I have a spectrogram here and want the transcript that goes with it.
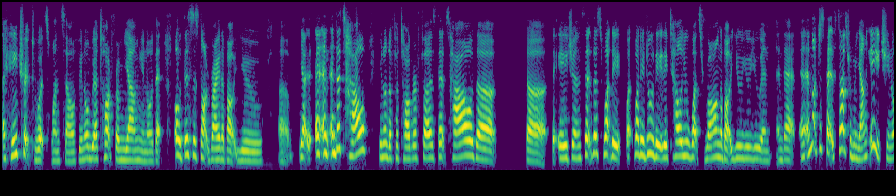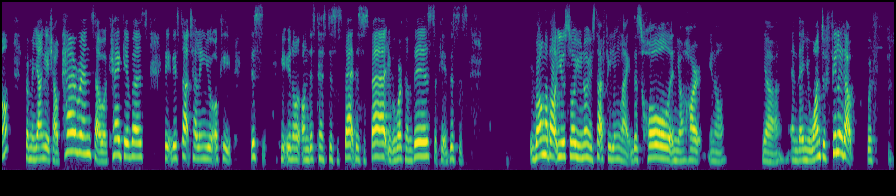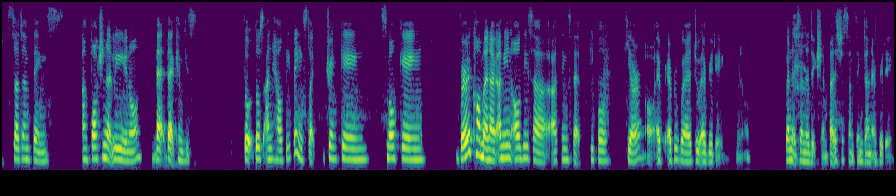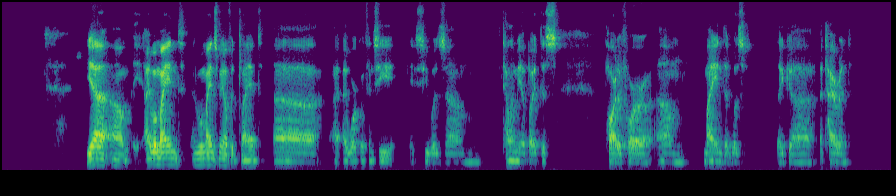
a hatred towards oneself. You know we are taught from young you know that oh this is not right about you. Uh, yeah and, and that's how you know the photographers that's how the the the agents. That, that's what they what, what they do. They, they tell you what's wrong about you you you and and that. And, and not just that it starts from a young age you know? From a young age our parents our caregivers they, they start telling you okay this you, you know on this test this is bad this is bad you work on this okay this is wrong about you. So you know you start feeling like this hole in your heart you know? Yeah. And then you want to fill it up with certain things. Unfortunately you know that that can be th- those unhealthy things like drinking smoking very common. I, I mean all these are, are things that people here or ev- everywhere do every day you know when it's an addiction but it's just something done every day. Yeah um, i remind it reminds me of a client uh, I, I, work with and she she was um, telling me about this part of her um, mind that was like uh, a tyrant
